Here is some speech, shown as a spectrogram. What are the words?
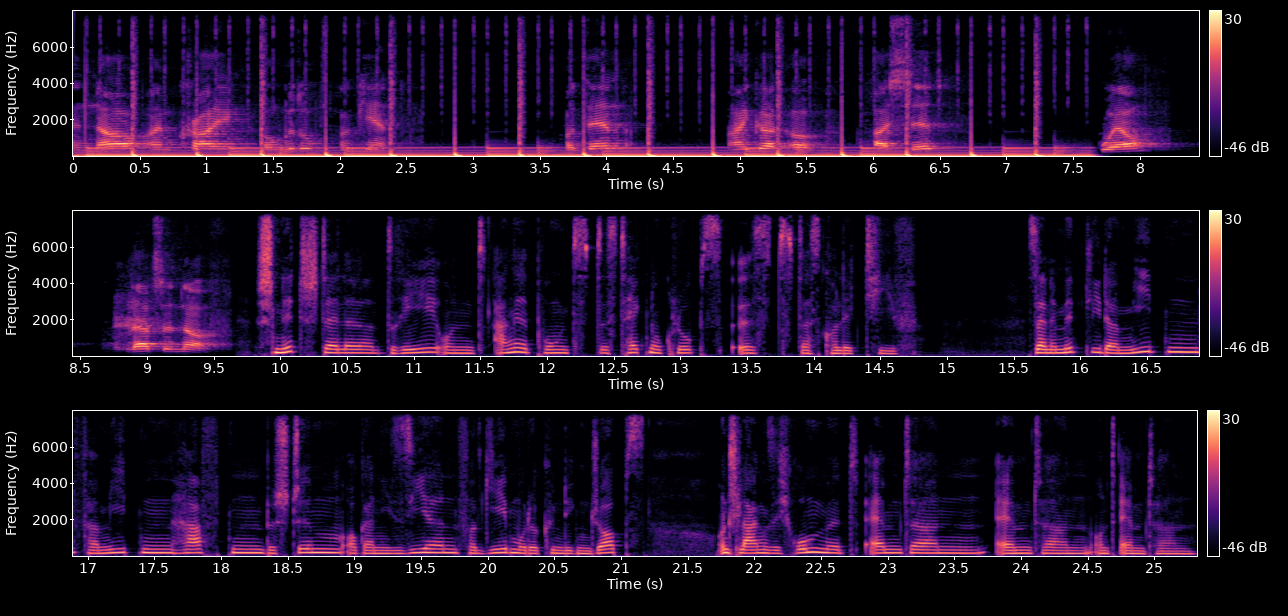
And now I'm crying a little again. But then I got up. I said, Well, that's enough. Schnittstelle, Dreh- und Angelpunkt des Techno-Clubs ist das Kollektiv. Seine Mitglieder mieten, vermieten, haften, bestimmen, organisieren, vergeben oder kündigen Jobs und schlagen sich rum mit Ämtern, Ämtern und Ämtern.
